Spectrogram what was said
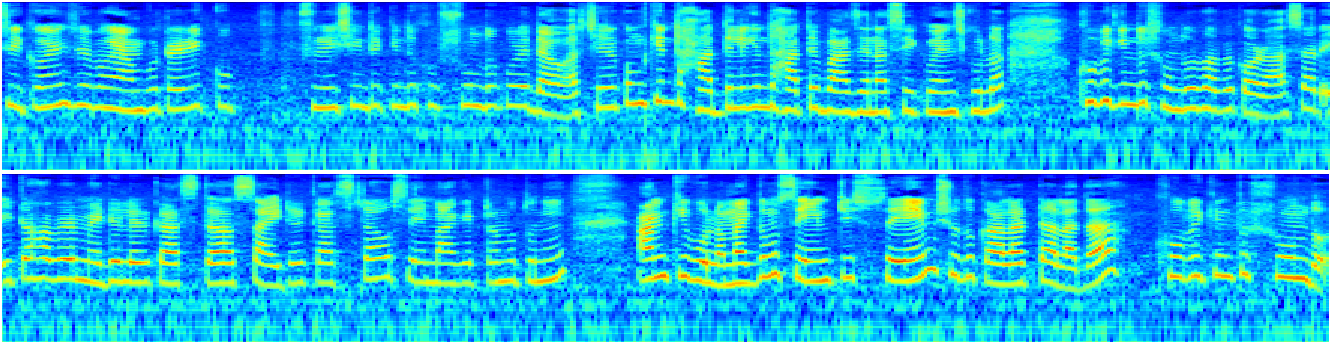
সিকোয়েন্স এবং এম্ব্রয়ডারি খুব ফিনিশিংটা কিন্তু খুব সুন্দর করে দেওয়া আছে। এরকম কিন্তু হাত দিলে কিন্তু হাতে বাজে না সিকোয়েন্সগুলো খুবই কিন্তু সুন্দরভাবে করা আছে। আর এটা হবে মেডেলের কাজটা সাইডের কাজটাও সেম আগেরটার মতনই। আমি কি বললাম, একদম সেম টু সেম শুধু কালারটা আলাদা। খুবই কিন্তু সুন্দর।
